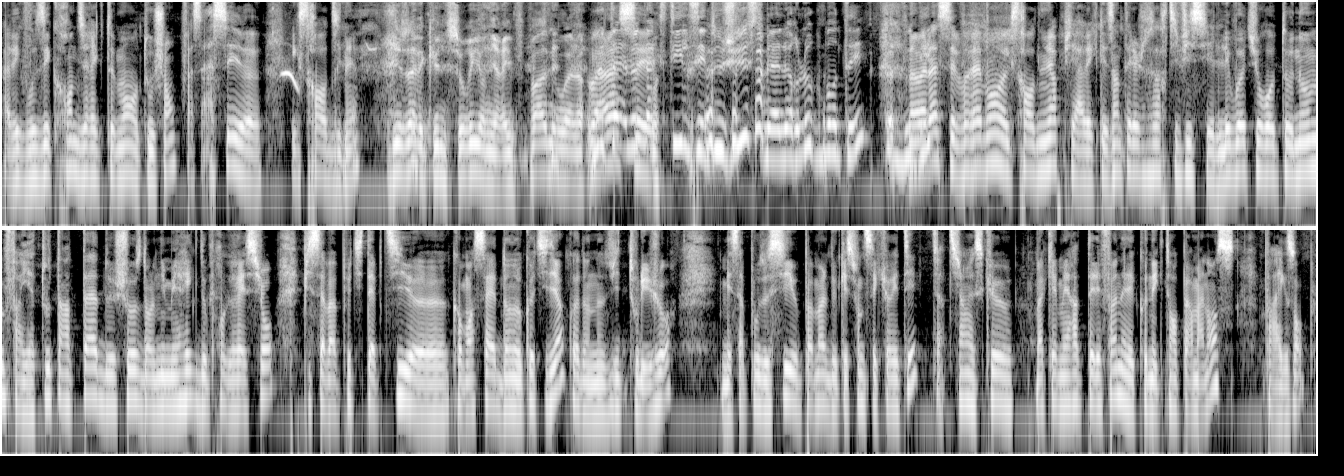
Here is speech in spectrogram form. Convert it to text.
avec vos écrans directement en touchant. Enfin, c'est assez extraordinaire. Déjà, avec une souris, on n'y arrive pas, nous, alors. le, tactile, c'est tout juste, mais alors l'augmenter, Là, c'est vraiment extraordinaire. Puis avec les intelligences artificielles, les voitures autonomes, enfin, il y a tout un tas de choses dans le numérique de progression. Puis ça va petit à petit euh, commencer à être dans nos quotidiens, quoi, dans notre vie de tous les jours. Mais ça pose aussi pas mal de questions de sécurité. Tiens, est-ce que ma caméra de téléphone, elle est connectée en permanence, par exemple?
